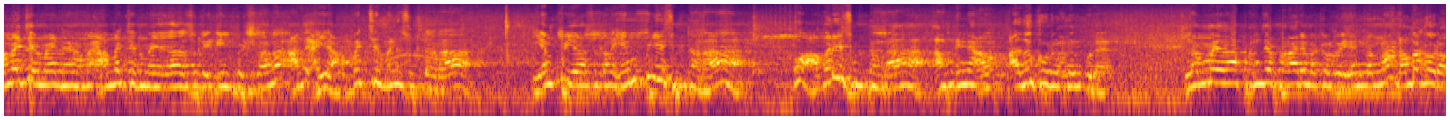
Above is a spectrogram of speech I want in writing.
அமைச்சர் மேடம் அமைச்சர் மேலே ஏதாவது சொல்லி டீல் பேசுனாங்க அது ஐயா அமைச்சர் மேலே சொல்லிட்டாரா? எம்பி ஏதாவது சொல்றாங்க எம்பியை சொல்லிட்டாரா? ஓ அவரே சொல்லிட்டாரா? அப்படின்னு அதுக்கு ஒரு அணுகுமுறை. நம்ம ஏதாவது பஞ்ச பாரி மக்கள் என்னன்னா நமக்கு ஒரு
